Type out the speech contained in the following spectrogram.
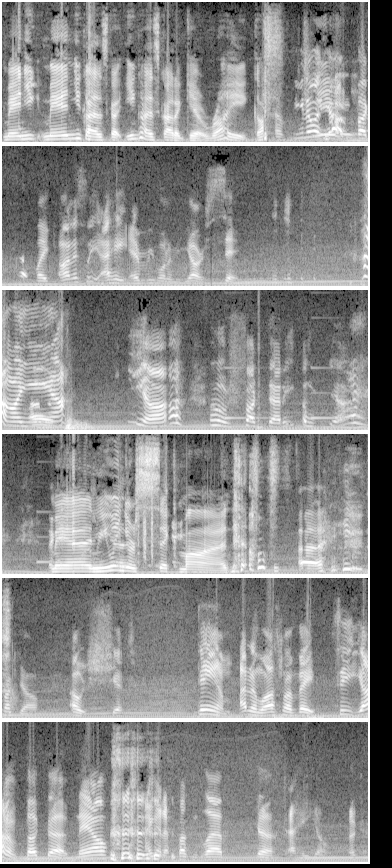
Man, you man, you guys got you guys gotta get right. God. you know what? Y'all Yeah. fucked up. Like honestly, I hate every one of you. Y'all are sick. Hi. Yeah. Oh fuck, daddy. Oh yeah. Okay, Man, we, you uh, and your sick mind. Uh, fuck y'all. Oh shit. Damn, I done lost my vape. See, y'all done fucked up. Now I gotta fucking grab. Yeah, I hate y'all. Okay.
